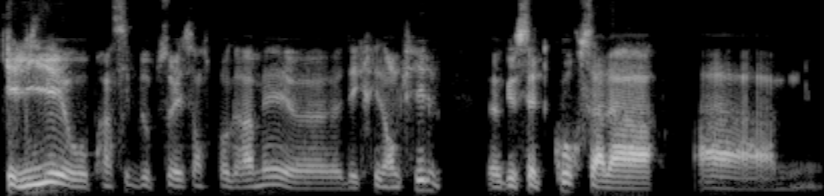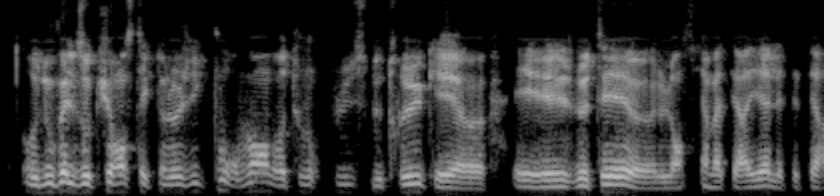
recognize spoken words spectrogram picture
qui est liée au principe d'obsolescence programmée décrit dans le film, que cette course à la aux nouvelles occurrences technologiques pour vendre toujours plus de trucs et, euh, et jeter euh, l'ancien matériel, etc.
